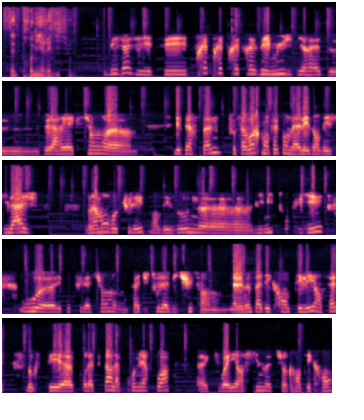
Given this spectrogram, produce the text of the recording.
cette première édition. Déjà, j'ai été très très très très émue, je dirais, de, de la réaction euh, des personnes. Il faut savoir qu'en fait, on est allé dans des villages vraiment reculés, dans des zones euh, limite oubliées, où euh, les populations n'ont pas du tout l'habitude, enfin, n'avaient même pas d'écran télé en fait. Donc c'était euh, pour la plupart la première fois euh, qu'ils voyaient un film sur grand écran.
